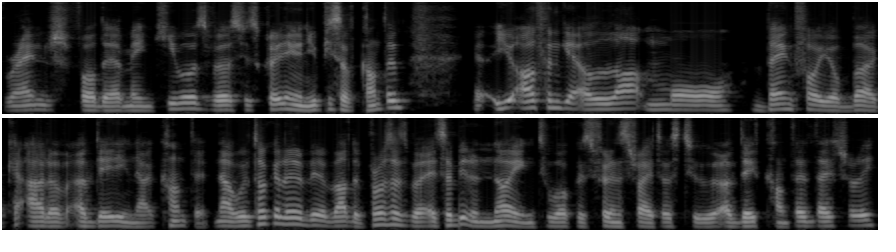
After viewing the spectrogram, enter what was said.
range for their main keywords versus creating a new piece of content you often get a lot more bang for your buck out of updating that content. Now we'll talk a little bit about the process but it's a bit annoying to work with freelance writers to update content actually.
